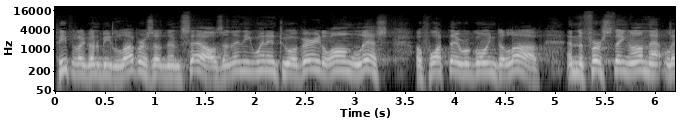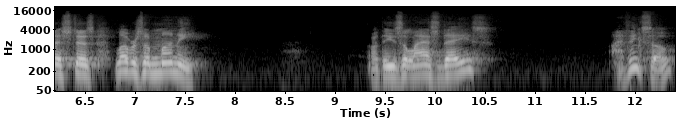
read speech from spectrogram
people are going to be lovers of themselves. And then he went into a very long list of what they were going to love. And the first thing on that list is lovers of money. Are these the last days? I think so.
